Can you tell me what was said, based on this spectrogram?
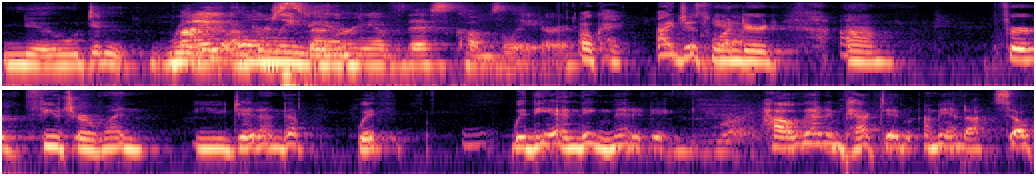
knew didn't really My only memory of this comes later. Okay, I just Yeah. wondered um, for future when you did end up with with the ending that it, how that impacted Amanda. So,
